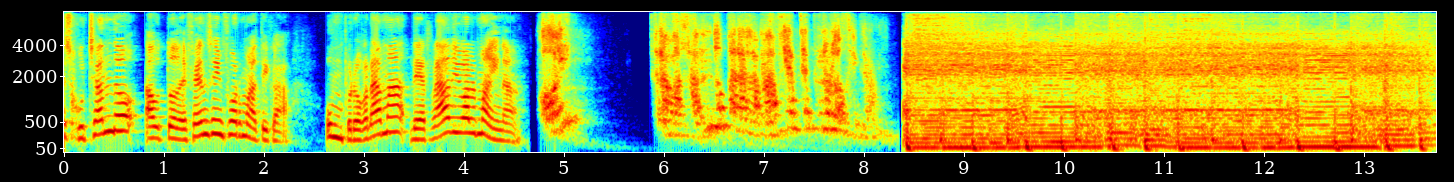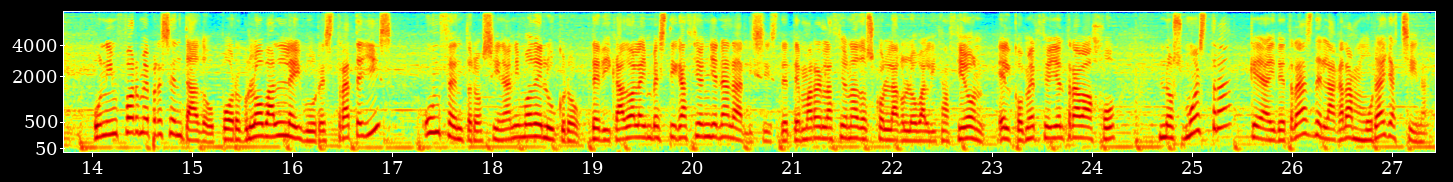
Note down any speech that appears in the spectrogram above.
Escuchando Autodefensa Informática, un programa de Radio Almaina. Hoy, trabajando para la mafia tecnológica. Un informe presentado por Global Labour Strategies, un centro sin ánimo de lucro dedicado a la investigación y el análisis de temas relacionados con la globalización, el comercio y el trabajo, nos muestra qué hay detrás de la gran muralla china.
